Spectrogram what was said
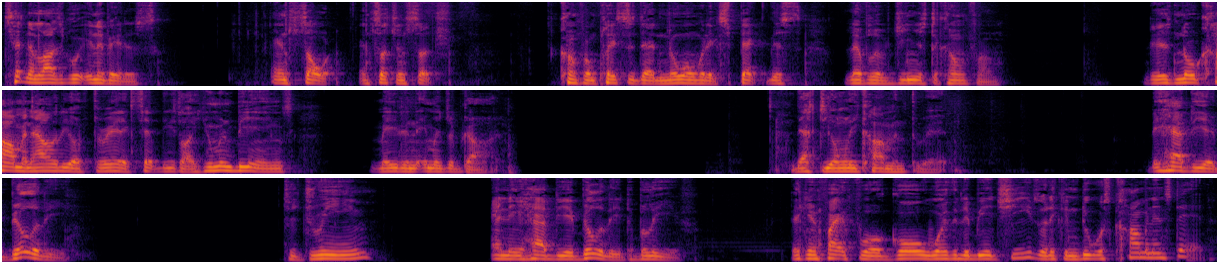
technological innovators, and so and such and such come from places that no one would expect this level of genius to come from. There's no commonality or thread except these are human beings made in the image of God. That's the only common thread. They have the ability to dream and they have the ability to believe. They can fight for a goal worthy to be achieved, or they can do what's common instead.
